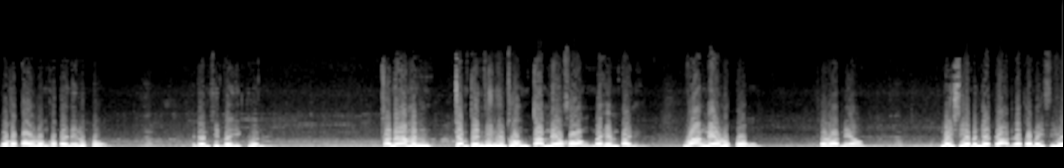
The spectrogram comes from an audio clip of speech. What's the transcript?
แล้วก็เป่าลมเข้าไปในลูกโป่งครับอาจารย์คิดไว้อีกตัวหนึง ถ้าน้ำมันจำเป็นที่จะท่วมตามแนวคลองไม่ให้มันไปนี่วางแนวลูกโป่งตลอดแนวครับไม่เสียบรรยากาศแล้วก็ไม่เสีย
